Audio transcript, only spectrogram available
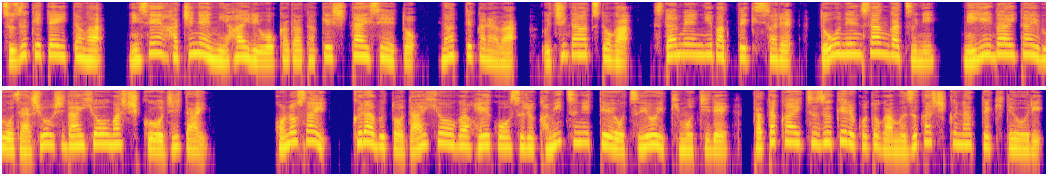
続けていたが、2008年に入り岡田武史体制となってからは、内田篤人がスタメンに抜擢され、同年3月に右大腿部を座礁し代表合宿を辞退。この際、クラブと代表が並行する過密日程を強い気持ちで戦い続けることが難しくなってきており、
